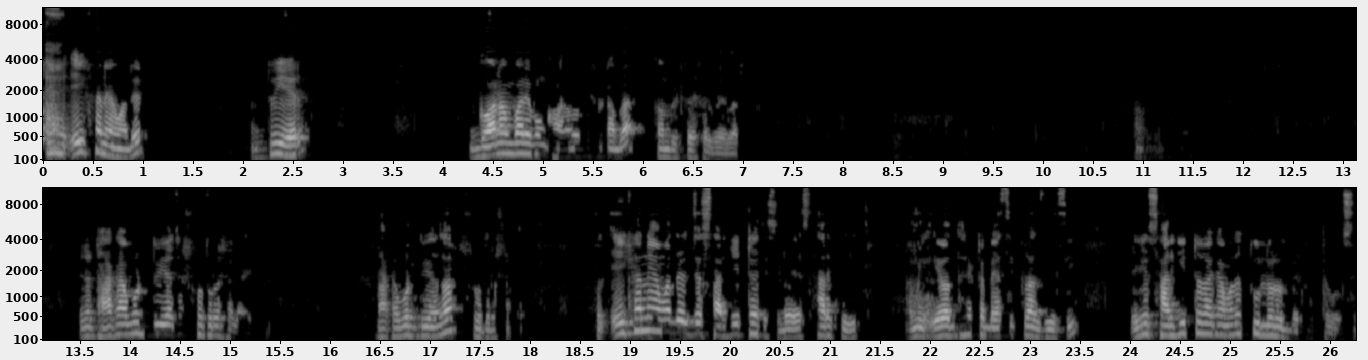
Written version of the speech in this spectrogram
এইখানে আমাদের দুইয়ের গ নম্বর এবং ঘ নম্বর প্রশ্নটা আমরা কমপ্লিট করে ফেলব এবার। এটা ঢাকা বোর্ড দুই হাজার সতেরো সালে ঢাকা বোর্ড দুই হাজার সতেরো সালে। তো এইখানে আমাদের যে সার্কিটটা দিছিল, এই সার্কিট আমি এর অধ্যায়ে একটা বেসিক ক্লাস দিয়েছি। এই যে সার্কিটটার আগে আমাদের তুল্য রোধ বের করতে বলছে।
